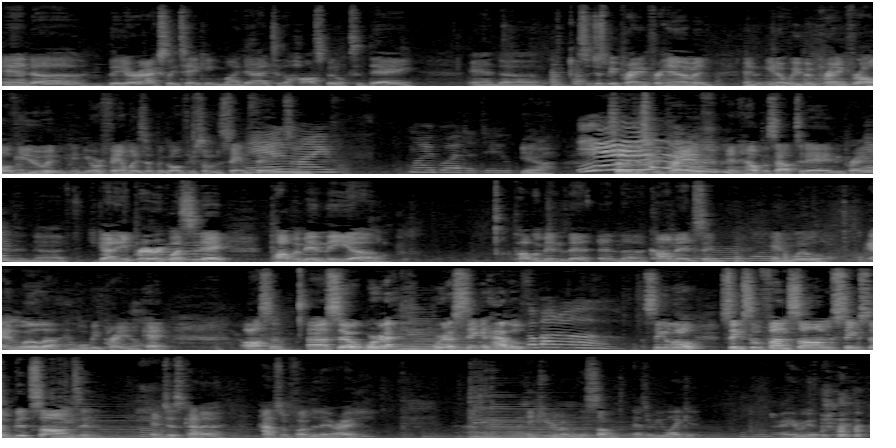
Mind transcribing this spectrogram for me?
and uh, they are actually taking my dad to the hospital today. And uh, so just be praying for him, and and you know we've been praying for all of you, and, and your families have been going through some of the same things. And And my, my brother too. yeah, so just be praying and help us out today, and be praying. And uh, if you got any prayer requests today, pop them in the uh, pop them in the in the comments, and and we'll and we'll uh, and we'll be praying. Okay, awesome. Uh, so we're gonna we're gonna sing and have a sing a little sing some fun songs, sing some good songs, and and just kind of have some fun today. All right. I think you remember this song, Ezra. You like it? All right, here we go.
